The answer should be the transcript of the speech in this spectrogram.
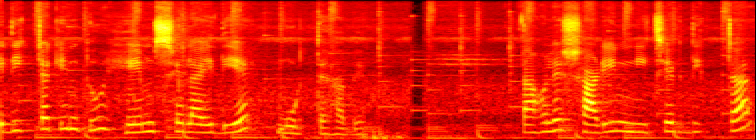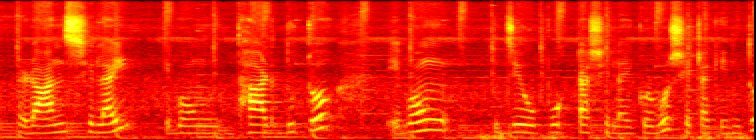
এদিকটা কিন্তু হেম সেলাই দিয়ে মুড়তে হবে। তাহলে শাড়ির নিচের দিকটা রান সেলাই এবং ধার দুটো এবং যে ওপরটা সেলাই করব, সেটা কিন্তু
